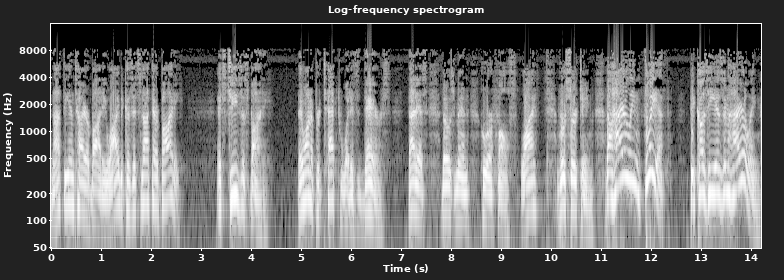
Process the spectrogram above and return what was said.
not the entire body. Why? Because it's not their body. It's Jesus' body. They want to protect what is theirs. That is, those men who are false. Why? Verse 13. The hireling fleeth because he is an hireling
